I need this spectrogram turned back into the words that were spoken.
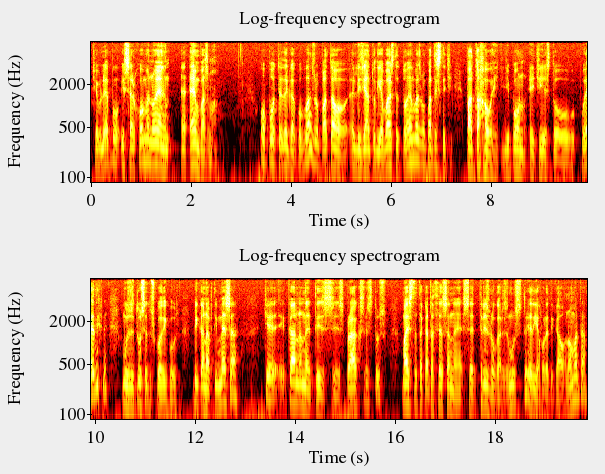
και βλέπω εισερχόμενο ε, έμβασμα. Οπότε δεν κακοβάζω, πατάω, έλεγε αν το διαβάσετε το έμβασμα, πατήστε εκεί. Πατάω εκεί, λοιπόν εκεί στο που έδειχνε, μου ζητούσε τους κωδικούς. Μπήκαν αυτοί μέσα και κάνανε τις πράξεις τους, μάλιστα τα καταθέσανε σε τρεις λογαριασμούς, τρία διαφορετικά ονόματα.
